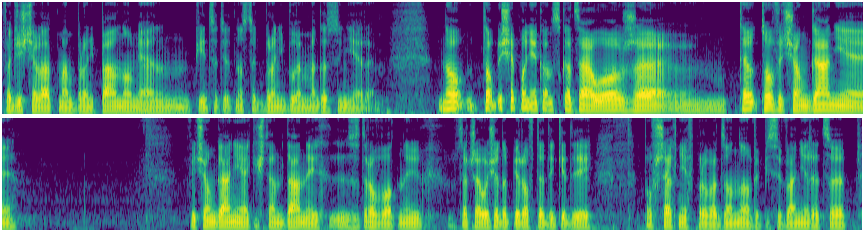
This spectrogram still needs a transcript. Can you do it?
20 lat mam broń palną, miałem 500 jednostek broni, byłem magazynierem. No, to by się poniekąd zgadzało, że to, to wyciąganie wyciąganie jakichś tam danych y, zdrowotnych. Zaczęło się dopiero wtedy, kiedy powszechnie wprowadzono wypisywanie recept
